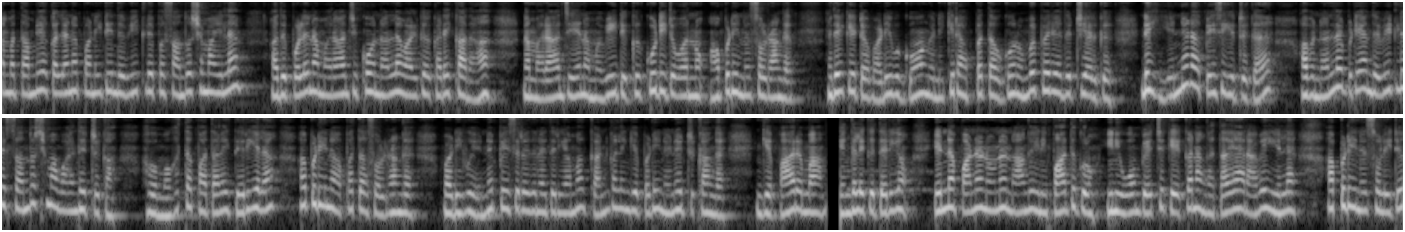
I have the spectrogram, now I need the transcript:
நம்ம தம்பியை கல்யாணம் பண்ணிட்டு இந்த வீட்டில் இப்போ சந்தோஷமா இல்லை? அது போல் நம்ம ராஜிக்கும் நல்ல வாழ்க்கை கிடைக்காதா? நம்ம ராஜியை நம்ம வீட்டுக்கு கூட்டிகிட்டு வரணும் அப்படின்னு சொல்கிறாங்க இதை கேட்ட வடிவுக்கும் அங்கே நிற்கிற அப்பத்தாவுக்கும் ரொம்ப பெரிய அதிர்ச்சியாக இருக்கு. டேய் என்னடா பேசிக்கிட்டு இருக்க? அவன் நல்லபடியாக அந்த வீட்டில் சந்தோஷமாக வாழ்ந்துட்டுருக்கான் அவன் முகத்தை பார்த்தாலே தெரியல. அப்படின்னு அப்பத்தா சொல்கிறாங்க வடிவு என்ன பேசுறதுன்னு தெரியாமல் கண்கலங்கியபடி நின்றுட்டுருக்காங்க இங்கே பாருமா எங்களுக்கு தெரியும். என்ன பண்ணணும்னு நாங்கள் இனி பார்த்துக்குறோம் இனி உன் பேச்சு கேட்க நாங்கள் தயாராகவே இல்லை. அப்படின்னு சொல்லிட்டு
